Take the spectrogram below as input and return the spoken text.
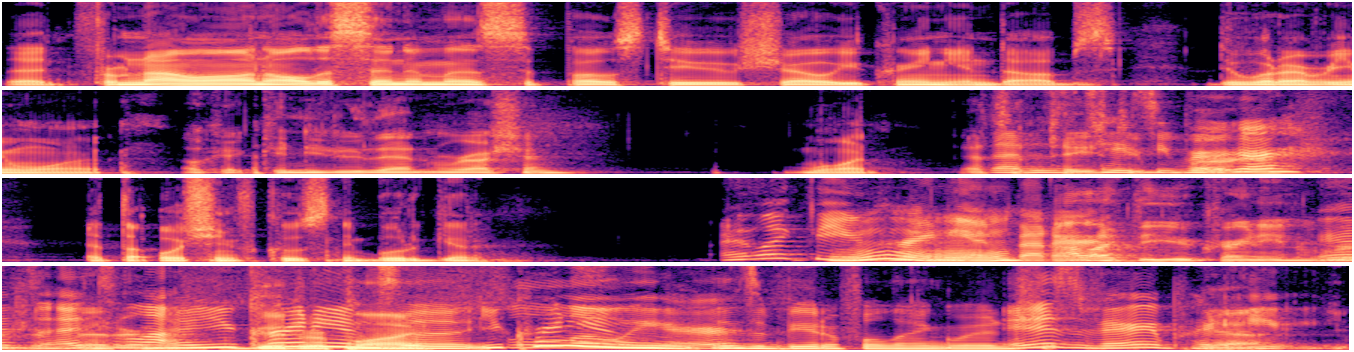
that from now on all the cinemas supposed to show Ukrainian dubs. Do whatever you want. Okay, can you do that in Russian? What? That's that a is a tasty, tasty burger. burger. Это очень вкусный бургер. I like the Ukrainian better. I like the Ukrainian version it's a better. lot- Yeah, Ukrainian's a Ukrainian Flowier. is a beautiful language. It is very pretty. Yeah.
